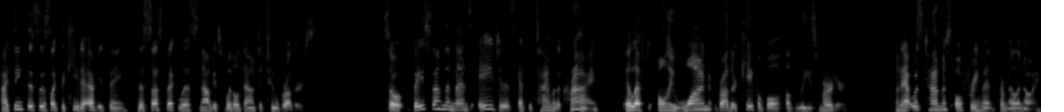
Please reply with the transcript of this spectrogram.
I think this is like the key to everything. The suspect list now gets whittled down to two brothers. So, based on the men's ages at the time of the crime, it left only one brother capable of Lee's murder. And that was Thomas O. Freeman from Illinois.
